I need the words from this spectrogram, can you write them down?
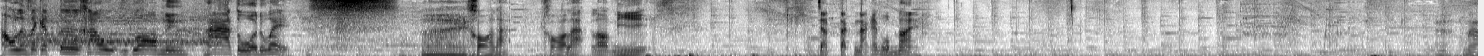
เอาเลสเก็ตเตอร์เข้าอีกรอบหนึ่งห้าตัวด้วยเฮ้ยขอละ ขอละ รอบนี้ จัดตักหนักให้ผมหน่อยอมา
